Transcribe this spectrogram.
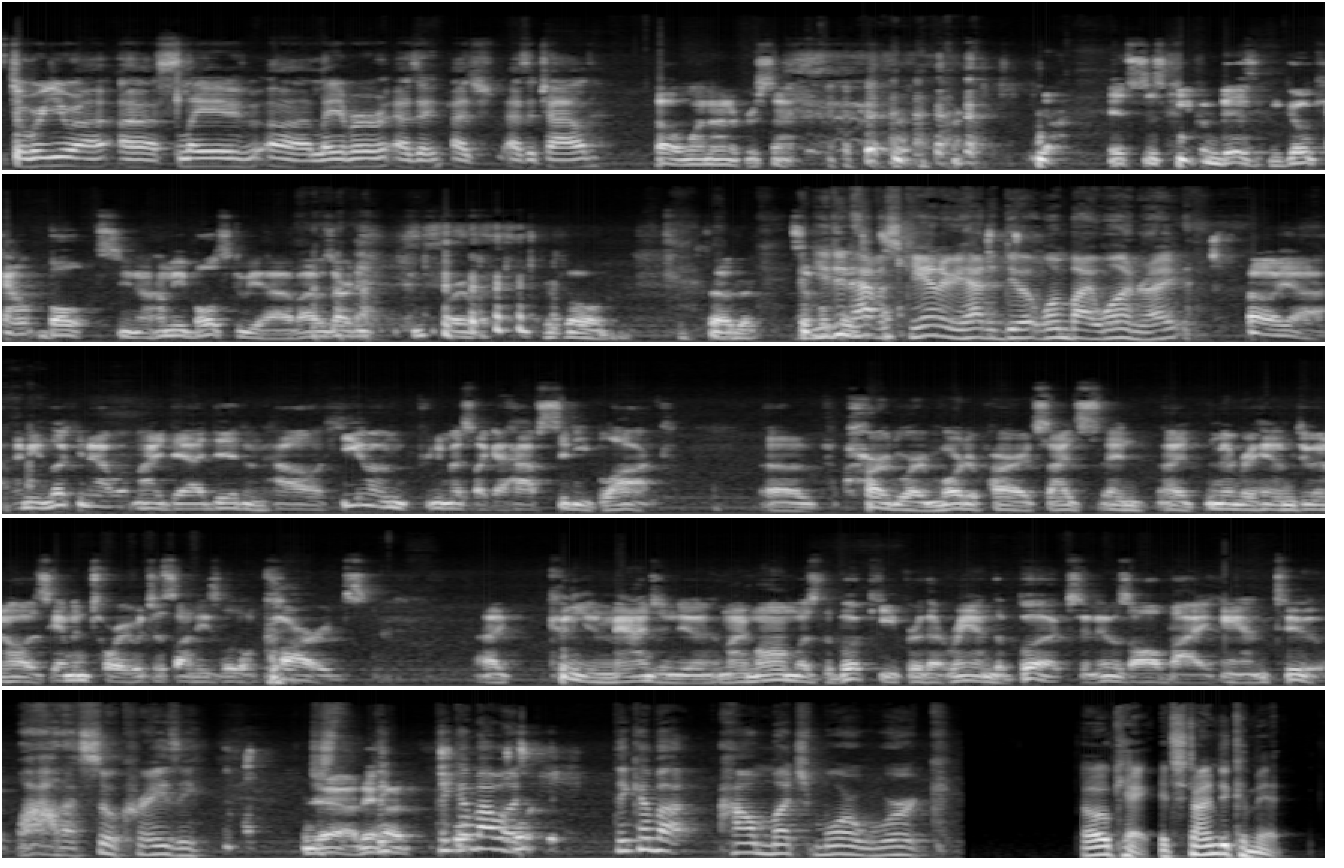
So were you a, a slave uh, labor as a as, as a child? Oh, one hundred percent. Yeah, it's just keep them busy. Go count bolts. You know, how many bolts do we have? I was already four years old. So the You didn't have a scanner; you had to do it one by one, right? Oh yeah, I mean, looking at what my dad did and how he owned pretty much like a half city block of hardware, mortar parts. I and I remember him doing all his inventory, which is on these little cards. I couldn't even imagine doing it. My mom was the bookkeeper that ran the books, and it was all by hand too. Wow, that's so crazy. yeah, they Think, had. think about what, think about how much more work. Okay, it's time to commit.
